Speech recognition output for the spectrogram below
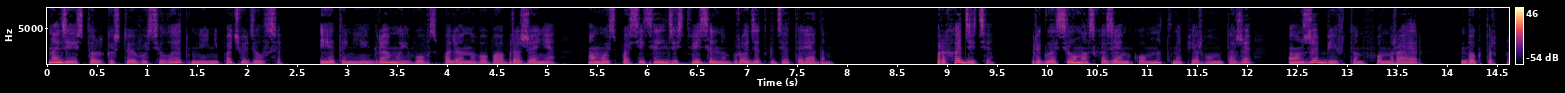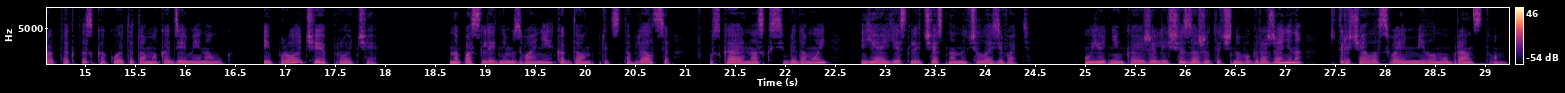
Надеюсь только, что его силуэт мне не почудился. И это не игра моего воспаленного воображения, а мой спаситель действительно бродит где-то рядом. «Проходите», — пригласил нас хозяин комнаты на первом этаже, он же Бифтон фон Райер, доктор протекта с какой-то там Академией наук. И прочее, прочее. На последнем звании, когда он представлялся, впуская нас к себе домой, я, если честно, начала зевать. Уютненькое жилище зажиточного горожанина встречало своим милым убранством.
